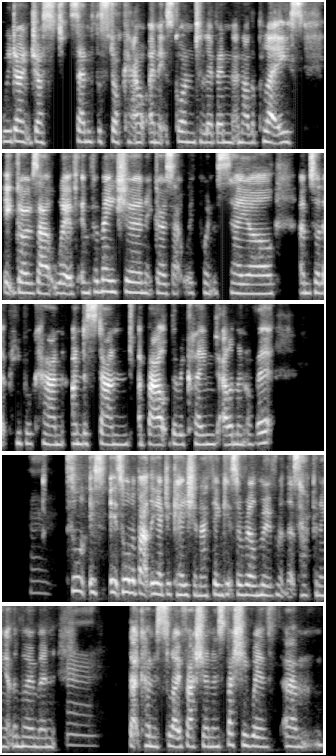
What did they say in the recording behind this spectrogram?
we don't just send the stock out and it's gone to live in another place. It goes out with information, it goes out with point of sale, um, so that people can understand about the reclaimed element of it. Mm. It's all it's, it's all about the education. I think it's a real movement that's happening at the moment. Mm. That kind of slow fashion, especially with um,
